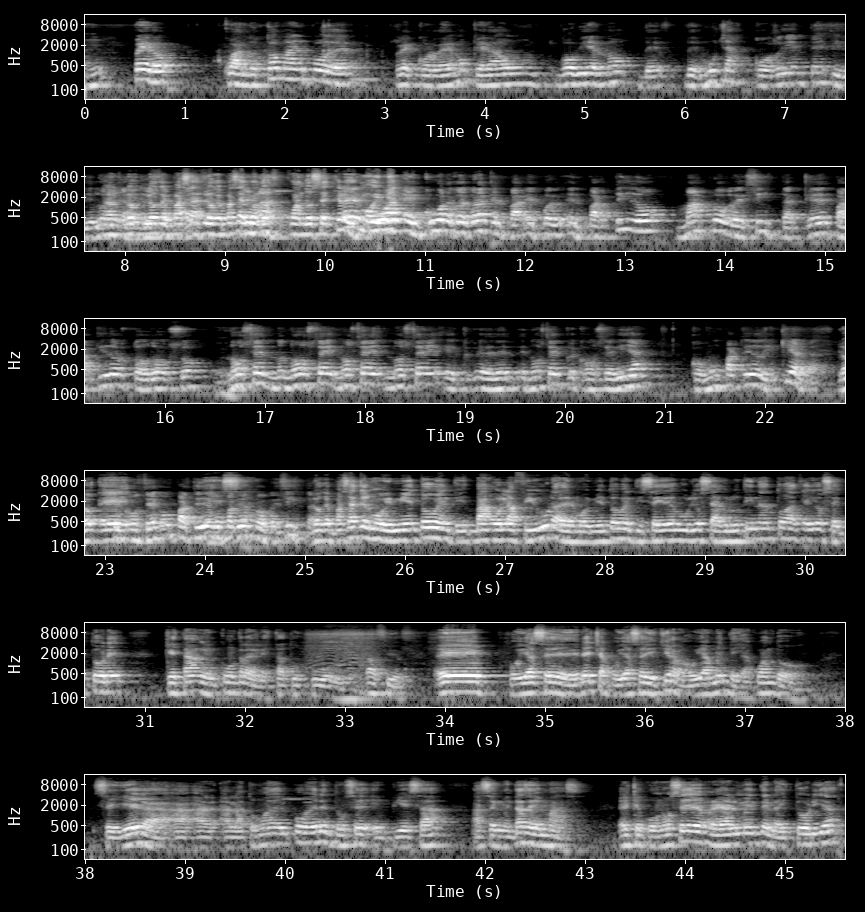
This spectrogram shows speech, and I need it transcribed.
pero cuando toma el poder, recordemos que era un gobierno de, de muchas corrientes ideológicas. lo- lo que pasa, lo que pasa es Es que cuando, cuando se crea el en movimiento... Cuba, en Cuba recuerda que el, el- el partido más progresista que el partido ortodoxo no se no, no se no se no se eh, no se concebía como un partido de izquierda. Lo- eh, se concebía como un partido, un partido progresista. Lo que pasa es que el movimiento 20 bajo la figura del movimiento 26 de julio se aglutinan todos aquellos sectores que estaban en contra del status quo. así es Eh, podía ser de derecha, podía ser de izquierda, obviamente ya cuando se llega a, a- a la toma del poder, entonces empieza a segmentarse Es más. El que conoce realmente la historia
